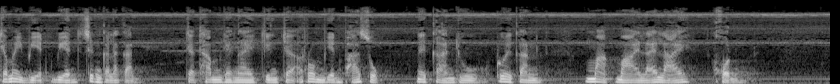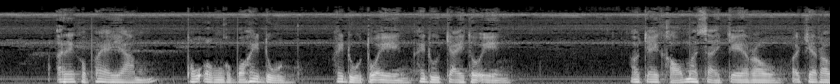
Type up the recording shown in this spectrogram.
จะไม่เบียดเบียนซึ่งกันและกัน จะทำยังไงจึงจะร่มเย็นผาสุขในการอยู่ด้วยกัน มากมายหลายๆคน อันนี้ก็พยายาม พระองค์ก็บอกให้ดู ให้ดูตัวเอง ให้ดูใจตัวเอง เอาใจเขามาใส่ใจเราเอาใจเรา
